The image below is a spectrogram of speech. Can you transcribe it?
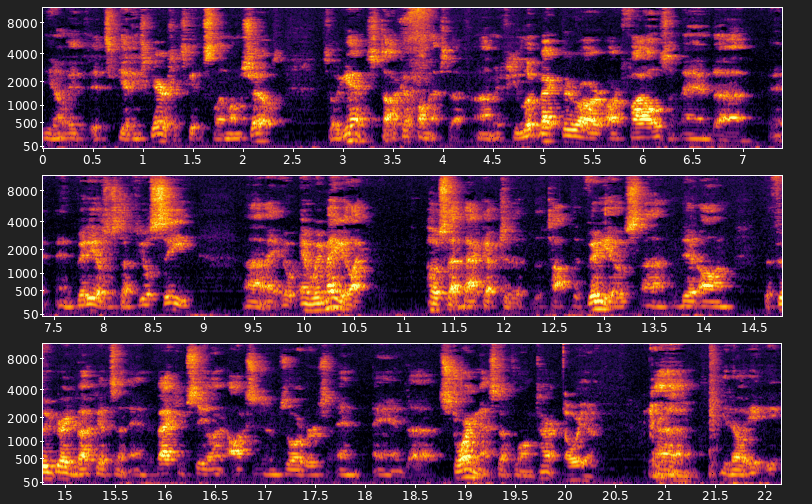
you know, it, it's getting scarce. It's getting slim on the shelves. So again, stock up on that stuff. Um, if you look back through our, our files and and, uh, and and videos and stuff, you'll see, uh, and we may like post that back up to the, the top. The videos uh, we did on the food grade buckets and, and vacuum sealant, oxygen absorbers, and and uh, storing that stuff long term. Oh yeah, Um, you know, it, it,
